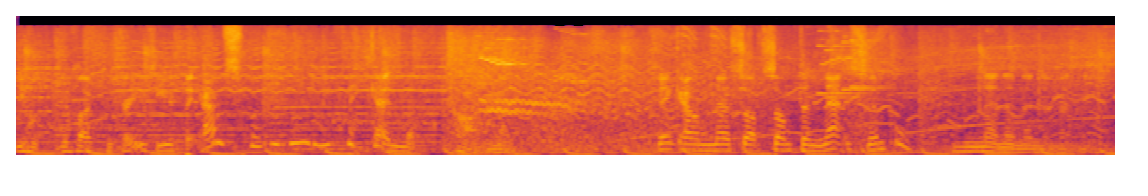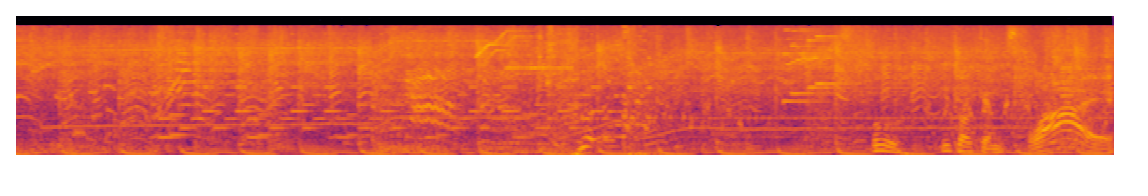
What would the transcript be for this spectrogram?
You, are fucking crazy. You think I'm spooky, dude? You think I know? Oh, no. Think I'll mess up something that simple? No, no, no, no, no. Ooh, we can fly.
